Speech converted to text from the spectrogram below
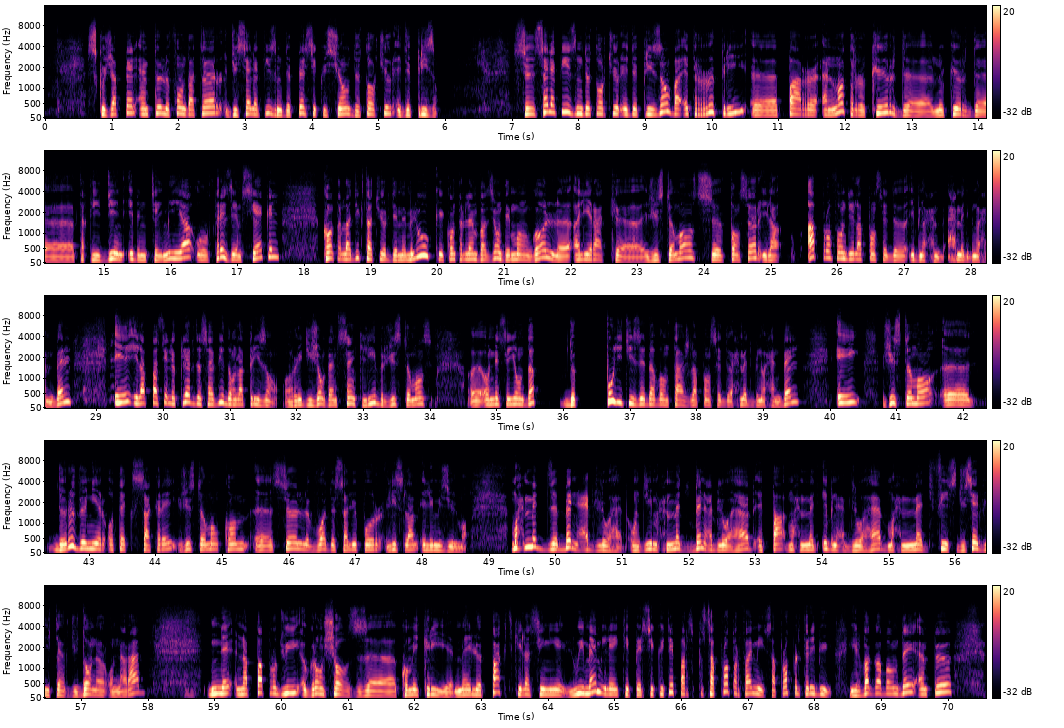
ce que j'appelle un peu le fondateur du salafisme de persécution, de torture et de prison. Ce salafisme de torture et de prison va être repris euh, par un autre kurde, le kurde euh, Taqiyuddin ibn Taymiyyah au XIIIe siècle, contre la dictature des Mamelouks et contre l'invasion des Mongols euh, à l'Irak. Justement, ce penseur, il a approfondi la pensée de Ibn Ahmed ibn Hanbal et il a passé le clair de sa vie dans la prison en rédigeant 25 livres justement en essayant de politiser davantage la pensée de Ahmed bin Hanbal et justement euh, de revenir au texte sacré justement comme euh, seule voie de salut pour l'islam et les musulmans. Mohamed Ben Abdel Wahhab. On dit Mohamed Ben Abdel Wahhab et pas Mohamed Ibn Abdel Wahhab, Mohamed, fils du serviteur, du donneur en arabe, n'a pas produit grand-chose euh, comme écrit, mais le pacte qu'il a signé, lui-même, il a été persécuté par sa propre famille, sa propre tribu. Il vagabondait un peu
